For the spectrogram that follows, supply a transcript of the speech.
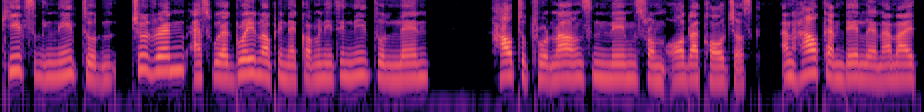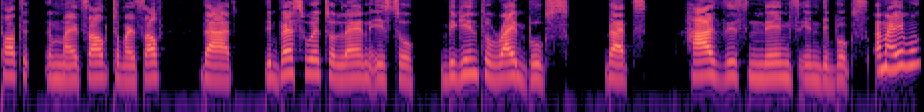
kids need to, children, as we are growing up in a community, need to learn how to pronounce names from other cultures and how can they learn. And I thought myself to myself, that the best way to learn is to begin to write books that has these names in the books. And I even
